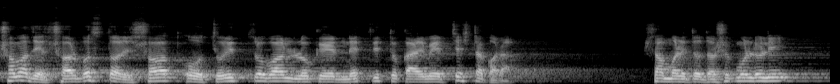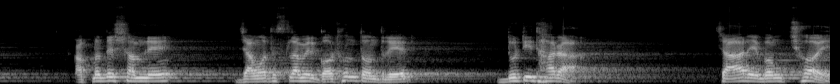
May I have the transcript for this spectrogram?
সমাজের সর্বস্তরে সৎ ও চরিত্রবান লোকের নেতৃত্ব কায়েমের চেষ্টা করা। সম্মানিত দর্শক মণ্ডলী, আপনাদের সামনে জামাত ইসলামের গঠনতন্ত্রের দুটি ধারা চার এবং ছয়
